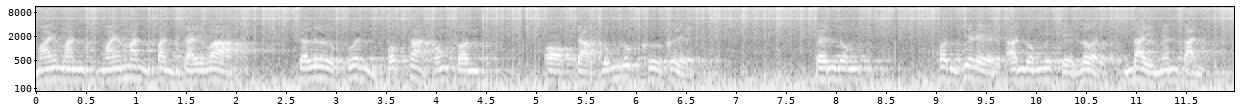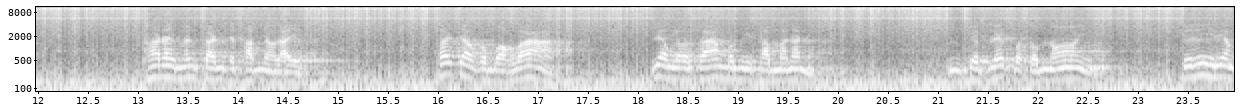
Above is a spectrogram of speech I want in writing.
หมายมันหมายมั่นปั้นใจว่าจะเลื่อพื้นพบชาติของตนออกจากหลุมลุกคือกิเลสเป็นดวงพ้นกิเลสอันดวงวิเศษเลิศได้เหมือนกัน ถ้าได้เหมือนกันจะทำอย่างไร พระเจ้าก็บอกว่า เรื่องเราสร้างบารมีธรรมมานั้นเก็บเล็กผสมน้อย ทีนี้เรื่อง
